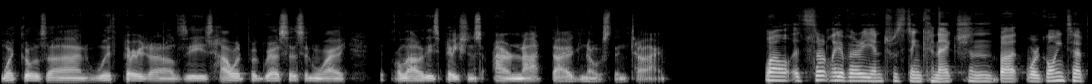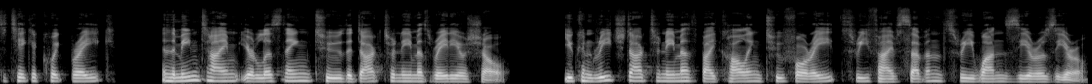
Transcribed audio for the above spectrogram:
what goes on with periodontal disease, how it progresses, and why a lot of these patients are not diagnosed in time. Well, it's certainly a very interesting connection, but we're going to have to take a quick break. In the meantime, you're listening to the Dr. Nemeth radio show. You can reach Dr. Nemeth by calling 248 357 3100.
